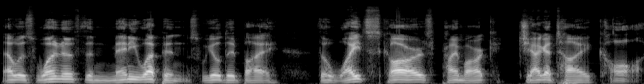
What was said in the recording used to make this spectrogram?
that was one of the many weapons wielded by the White Scars Primarch Jaghatai Khan.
